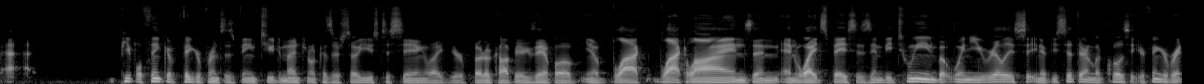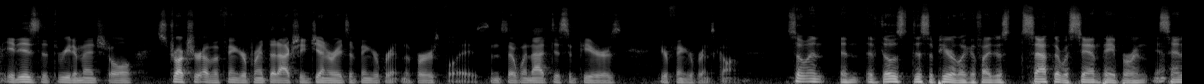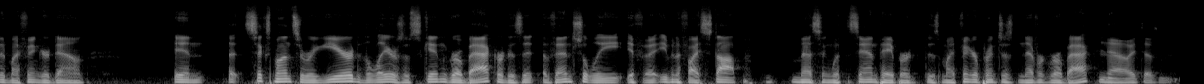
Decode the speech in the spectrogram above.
people think of fingerprints as being two dimensional because they're so used to seeing like your photocopy example of you know black black lines and and white spaces in between. But when you really sit, you know if you sit there and look close at your fingerprint, it is the three dimensional structure of a fingerprint that actually generates a fingerprint in the first place. And so when that disappears, your fingerprint's gone. So and and if those disappear, like if I just sat there with sandpaper and sanded my finger down, in uh, six months or a year, do the layers of skin grow back, or does it eventually, if uh, even if I stop messing with the sandpaper, does my fingerprint just never grow back? No, it doesn't.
